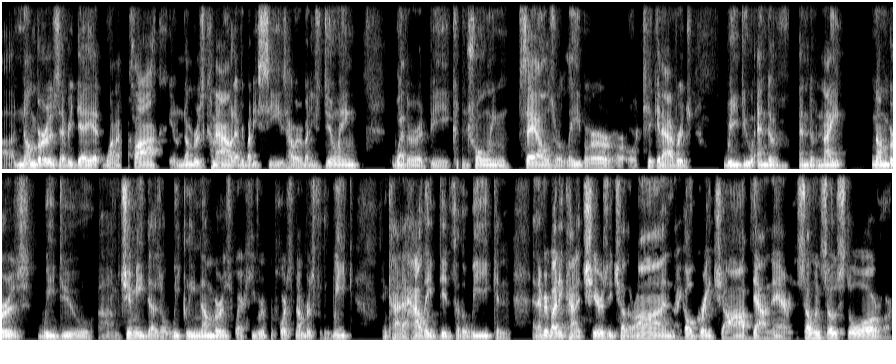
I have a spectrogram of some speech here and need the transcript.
uh, numbers every day at one o'clock. You know, numbers come out. Everybody sees how everybody's doing whether it be controlling sales or labor or, or ticket average. We do end of end of night numbers. We do um, Jimmy does a weekly numbers where he reports numbers for the week and kind of how they did for the week and and everybody kind of cheers each other on like oh great job down there in so and so store or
